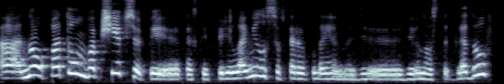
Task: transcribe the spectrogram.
А, но потом вообще все, так сказать, переломилось со второй половины 90-х годов.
